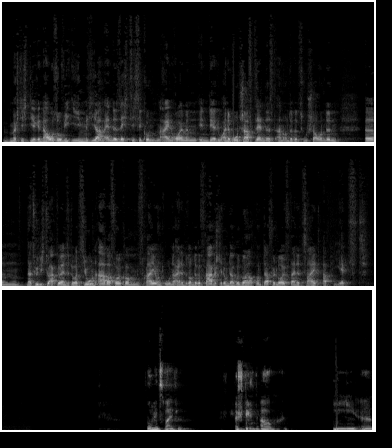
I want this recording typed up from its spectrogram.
möchte ich dir genauso wie ihm hier am Ende 60 Sekunden einräumen, in der du eine Botschaft sendest an unsere Zuschauenden. Ähm, natürlich zur aktuellen Situation, aber vollkommen frei und ohne eine besondere Fragestellung darüber. Und dafür läuft deine Zeit ab jetzt. Ohne Zweifel. Er stellt auch die äh,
